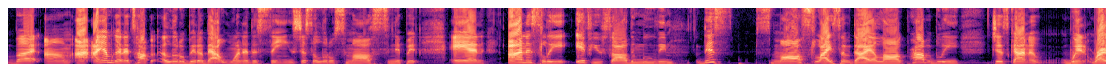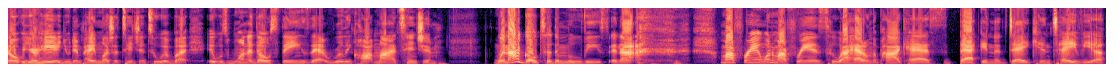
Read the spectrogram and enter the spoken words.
But um, I, I am going to talk a little bit about one of the scenes, just a little small snippet. And honestly, if you saw the movie, this small slice of dialogue probably just kind of went right over your head. You didn't pay much attention to it, but it was one of those things that really caught my attention when I go to the movies and I my friend, one of my friends who I had on the podcast back in the day, Kentavia,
